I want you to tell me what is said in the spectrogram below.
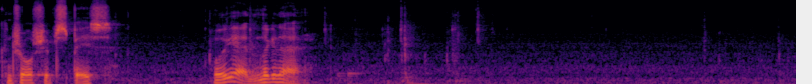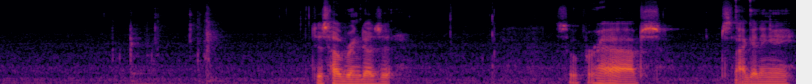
Control Shift Space. Well, yeah, look at that. Just hovering does it. So perhaps it's not getting any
